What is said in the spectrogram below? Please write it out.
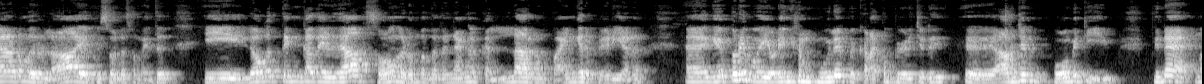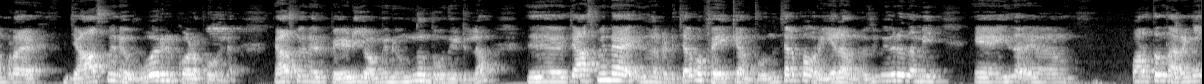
ലാലട്ടം വരുമല്ലോ ആ എപ്പിസോഡിന്റെ സമയത്ത് ഈ ലോകത്തിൻ കഥ എഴുതി ആ സോങ് ഇടുമ്പോൾ തന്നെ ഞങ്ങൾക്ക് എല്ലാവർക്കും ഭയങ്കര പേടിയാണ്. ഗപ്പറി പോയി എവിടെയെങ്കിലും മൂലയിൽ പോയി കടക്കം പേടിച്ചിട്ട് അർജുൻ വോമിറ്റ് ചെയ്യും. പിന്നെ നമ്മുടെ ജാസ്മിന് ഒരു കുഴപ്പമില്ല ജാസ്മിന് ഒരു പേടിയോ അങ്ങനെ ഒന്നും തോന്നിയിട്ടില്ല. ജാസ്മിന്റെ ഇത് കണ്ടിട്ട് ചിലപ്പോൾ ഫേക്കാന്ന് തോന്നുന്നു ചിലപ്പോൾ റിയലാന്ന് വെച്ചു ഇവർ തമ്മിൽ ഏഹ് ഇത് പുറത്തുനിന്ന് ഇറങ്ങി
